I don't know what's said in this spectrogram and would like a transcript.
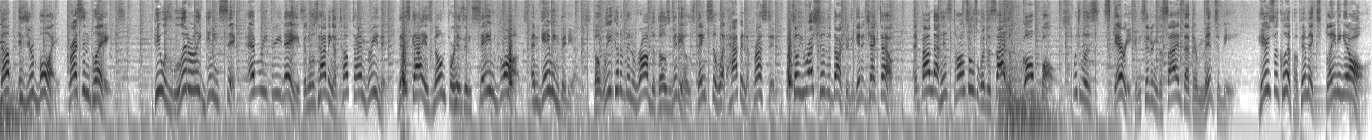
Next up is your boy, PrestonPlayz. He was literally getting sick every three days and was having a tough time breathing. This guy is known for his insane vlogs and gaming videos, but we could have been robbed of those videos thanks to what happened to Preston. So he rushed to the doctor to get it checked out and found that his tonsils were the size of golf balls, which was scary considering the size that they're meant to be. Here's a clip of him explaining it all.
